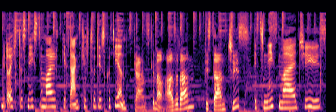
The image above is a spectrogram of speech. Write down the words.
mit euch das nächste Mal gedanklich zu diskutieren. Ganz genau. Also dann, bis dann. Tschüss. Bis zum nächsten Mal. Tschüss.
